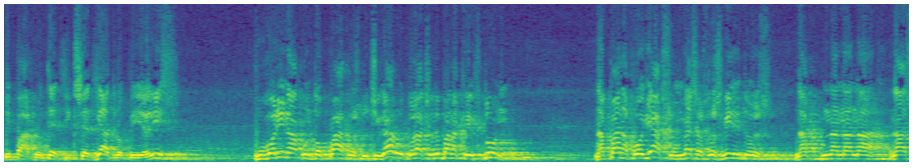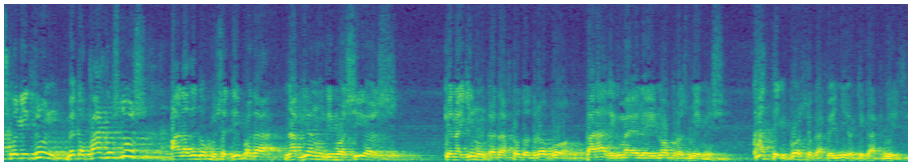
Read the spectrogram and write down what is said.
Υπάρχουν τέτοιοι ξεδιάτροποι ιερείς που μπορεί να έχουν το πάθος του τσιγάρου τουλάχιστον δεν πάνε να κρυφτούν να πάνε να φωλιάσουν μέσα στο σπίτι τους να, να, να, να, να ασχοληθούν με το πάθος τους αλλά δεν το έχουν σε τίποτα να βγαίνουν δημοσίως και να γίνουν κατά αυτόν τον τρόπο παράδειγμα ελεηνό προς μίμηση. Κάτε λοιπόν στο καφενείο και καπνίζει.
